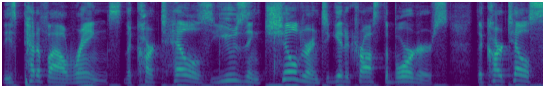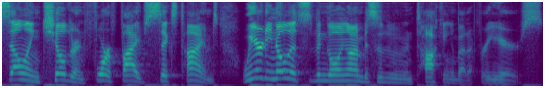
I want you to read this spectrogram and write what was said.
these pedophile rings, the cartels using children to get across the borders, the cartels selling children four, five, six times. We already know this has been going on because we've been talking about it for years.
